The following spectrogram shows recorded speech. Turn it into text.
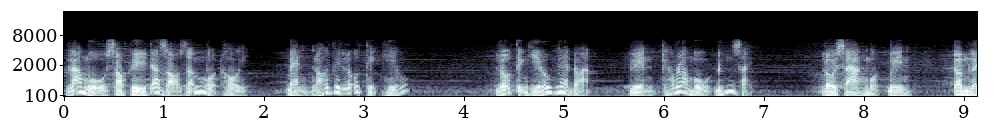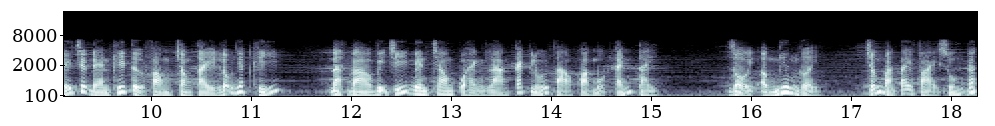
Lão mù sau khi đã dò dẫm một hồi, bèn nói với Lỗ Thịnh Hiếu. Lỗ Thịnh Hiếu nghe đoạn, liền kéo lão mù đứng dậy, lôi sang một bên, cầm lấy chiếc đèn khí tử phong trong tay Lỗ Nhất Khí, đặt vào vị trí bên trong của hành lang cách lối vào khoảng một cánh tay. Rồi ông nghiêng người, chống bàn tay phải xuống đất,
